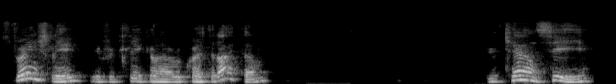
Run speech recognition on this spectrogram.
Strangely, if you click on a requested item, you can see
